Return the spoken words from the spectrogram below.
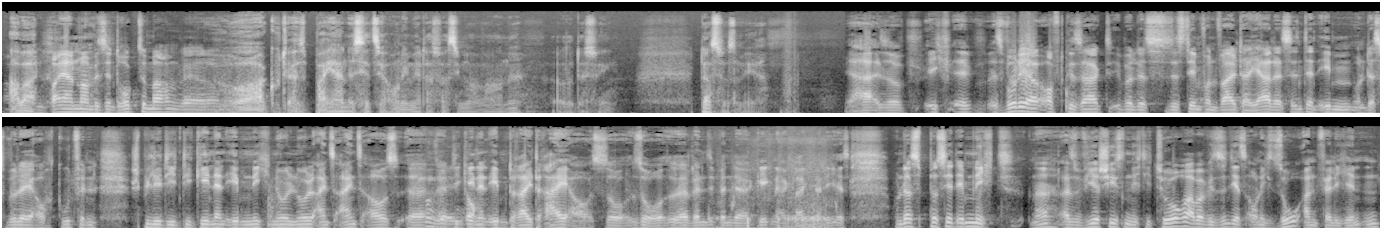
aber in Bayern mal ein bisschen Druck zu machen, wäre Boah, gut, also Bayern ist jetzt ja auch nicht mehr das, was sie mal war, ne? Also deswegen. Das wissen wir ja. Ja, also ich, äh, es wurde ja oft gesagt über das System von Walter, ja, das sind dann eben, und das würde er ja auch gut finden, Spiele, die, die gehen dann eben nicht 0-0, 1-1 aus, äh, die gehen dann eben 3-3 aus, so, so, äh, wenn, sie- wenn der Gegner gleichzeitig ist. Und das passiert eben nicht. Ne? Also wir schießen nicht die Tore, aber wir sind jetzt auch nicht so anfällig hinten,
